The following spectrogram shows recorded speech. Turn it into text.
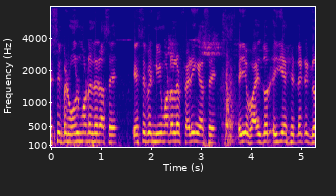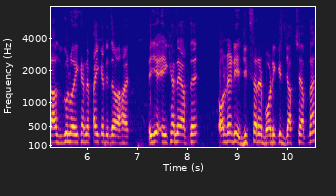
এসএফ এর ওল্ড মডেলের আছে এসএফ এর নিউ মডেলের ফেরিং আছে এই যে ভাইজর এই যে হেডলাইটের গ্লাসগুলো এখানে পাইকারি দেওয়া হয় এই যে এইখানে আপনি অলরেডি জিক্সারের বডি কিট যাচ্ছে আপনার।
